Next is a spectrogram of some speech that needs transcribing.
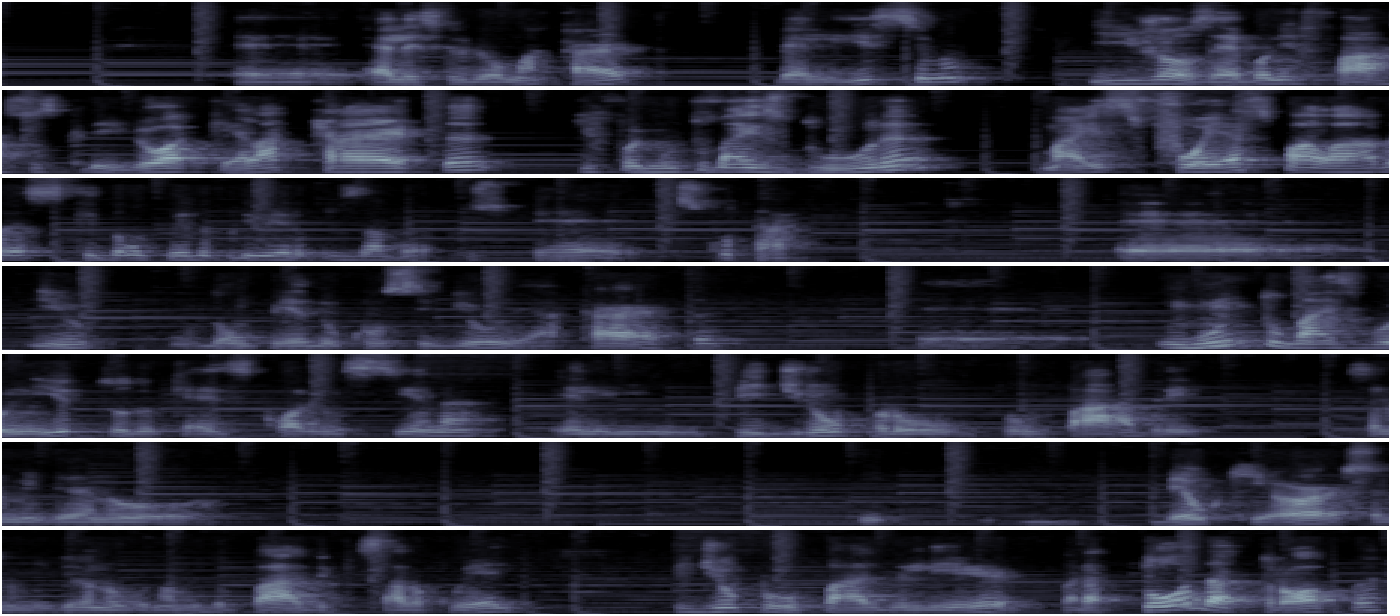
É, ela escreveu uma carta belíssima e José Bonifácio escreveu aquela carta que foi muito mais dura, mas foi as palavras que Dom Pedro I precisava é, escutar. É, e o Dom Pedro conseguiu ler a carta, é, muito mais bonito do que a escola ensina. Ele pediu para um padre se eu não me engano, Belchior, se eu não me engano o nome do padre que estava com ele, pediu para o padre ler para toda a tropa.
